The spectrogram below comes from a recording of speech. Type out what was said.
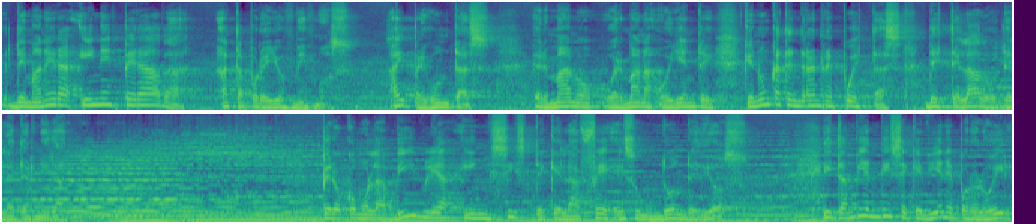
de manera inesperada hasta por ellos mismos. Hay preguntas, hermano o hermana oyente, que nunca tendrán respuestas de este lado de la eternidad. Pero como la Biblia insiste que la fe es un don de Dios, y también dice que viene por el oír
